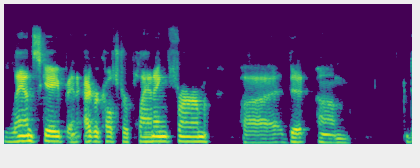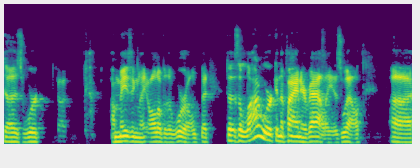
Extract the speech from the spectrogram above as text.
landscape and agriculture planning firm that um, does work amazingly all over the world, but does a lot of work in the Pioneer Valley as well. Uh,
